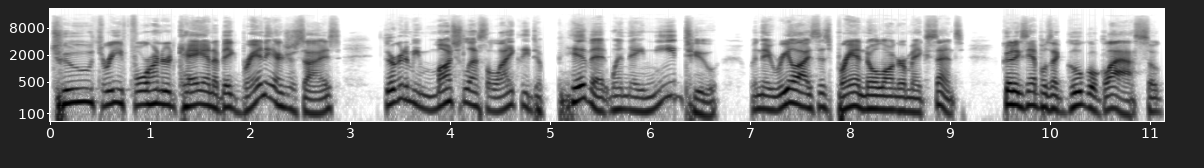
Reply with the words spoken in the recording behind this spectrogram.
two, three, four hundred K in a big branding exercise, they're going to be much less likely to pivot when they need to, when they realize this brand no longer makes sense. Good examples like Google Glass. So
